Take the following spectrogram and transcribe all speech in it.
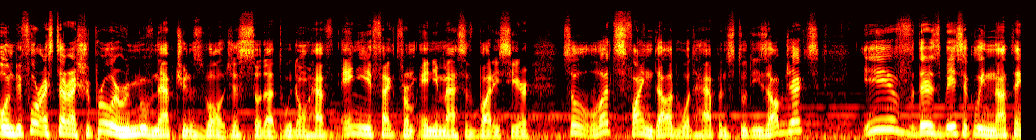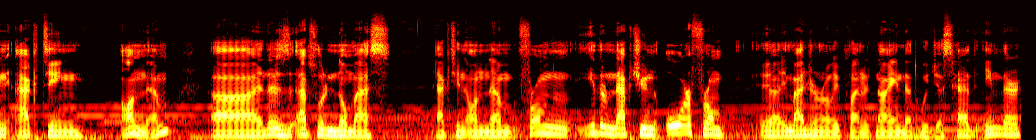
Oh, and before I start, I should probably remove Neptune as well, just so that we don't have any effect from any massive bodies here. So let's find out what happens to these objects. If there's basically nothing acting on them, uh, there's absolutely no mass acting on them from either Neptune or from uh, imaginary planet 9 that we just had in there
